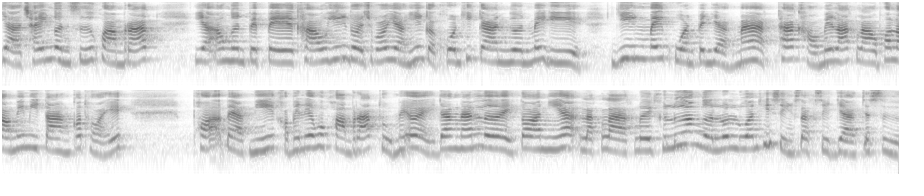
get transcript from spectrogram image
อย่าใช้เงินซื้อความรัก อย่าเอาเงินไปเปย์เขายิ่งโดยเฉพาะอย่างยิ่งกับคนที่การเงินไม่ดี ยิ่งไม่ควรเป็นอย่างมาก ถ้าเขาไม่รักเรา เพราะเราไม่มีตังก็ถอย เพราะแบบนี้เขาไม่เรียกว่าความรักถูกไหมเอ่ย ดังนั้นเลย ตอนนี้หลักๆเลยคือเรื่องเงินล้วนๆที่สิ่งศักดิ์สิทธิ์อยากจะสื่อ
